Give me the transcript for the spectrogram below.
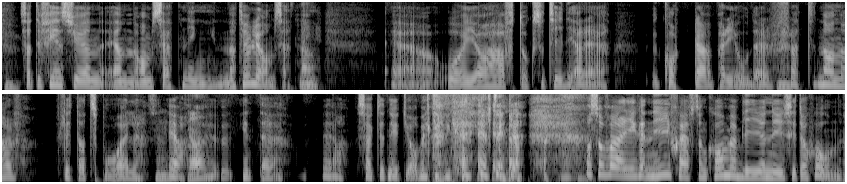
Mm. Så att det finns ju en, en omsättning, naturlig omsättning. Uh, och jag har haft också tidigare korta perioder mm. för att någon har flyttats på eller mm. ja, ja. inte ja, sökt ett nytt jobb helt enkelt. ja. Och så varje ny chef som kommer blir ju en ny situation.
